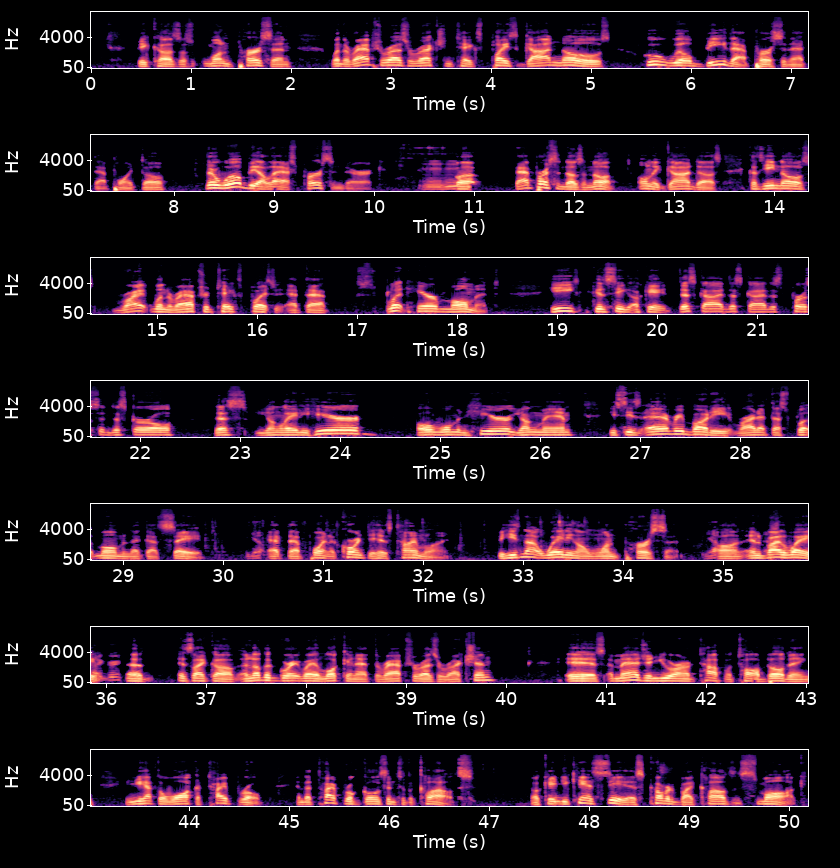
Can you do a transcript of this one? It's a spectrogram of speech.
because of one person. When the rapture resurrection takes place, God knows who will be that person at that point, though. There will be a last person, Derek. Mm-hmm. But that person doesn't know it. Only God does. Because he knows right when the rapture takes place at that split hair moment. He can see, okay, this guy, this guy, this person, this girl, this young lady here, old woman here, young man. He sees everybody right at that split moment that got saved yep. at that point, according to his timeline. But he's not waiting on one person. Yep. On and by the way, uh, it's like uh, another great way of looking at the rapture resurrection is imagine you are on top of a tall building and you have to walk a tightrope and the tightrope goes into the clouds. Okay, and you can't see it; it's covered by clouds and smog.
